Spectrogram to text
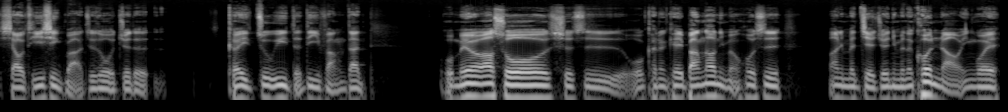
小提醒吧，就是我觉得可以注意的地方，但我没有要说，就是我可能可以帮到你们，或是帮你们解决你们的困扰，因为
